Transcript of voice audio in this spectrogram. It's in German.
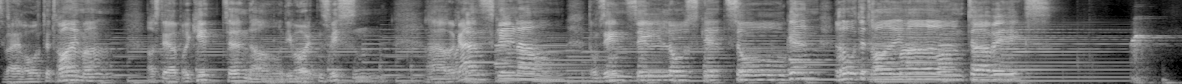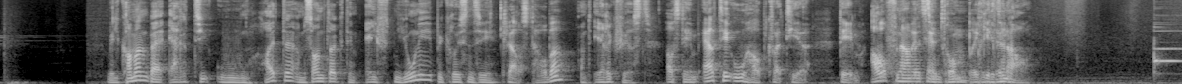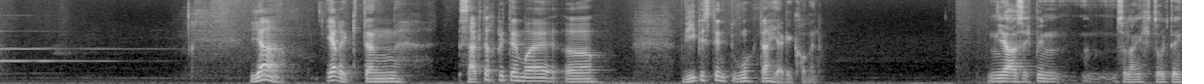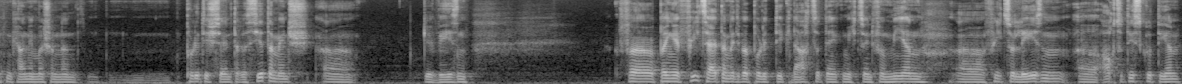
Zwei rote Träumer aus der Brigittenau, die wollten's wissen, aber ganz genau, drum sind sie losgezogen, rote Träumer unterwegs. Willkommen bei RTU. Heute am Sonntag, dem 11. Juni, begrüßen Sie Klaus Tauber und Erik Fürst aus dem RTU Hauptquartier, dem Aufnahmezentrum Brigittenau. Ja, Erik, dann sag doch bitte mal, äh, wie bist denn du dahergekommen? Ja, also ich bin, solange ich zurückdenken kann, immer schon ein politisch sehr interessierter Mensch äh, gewesen. Verbringe viel Zeit damit, über Politik nachzudenken, mich zu informieren, äh, viel zu lesen, äh, auch zu diskutieren.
